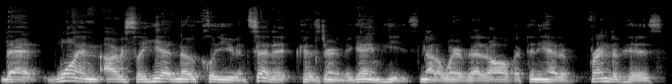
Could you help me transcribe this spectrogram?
that one, obviously, he had no clue you even said it because during the game he's not aware of that at all. But then he had a friend of his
